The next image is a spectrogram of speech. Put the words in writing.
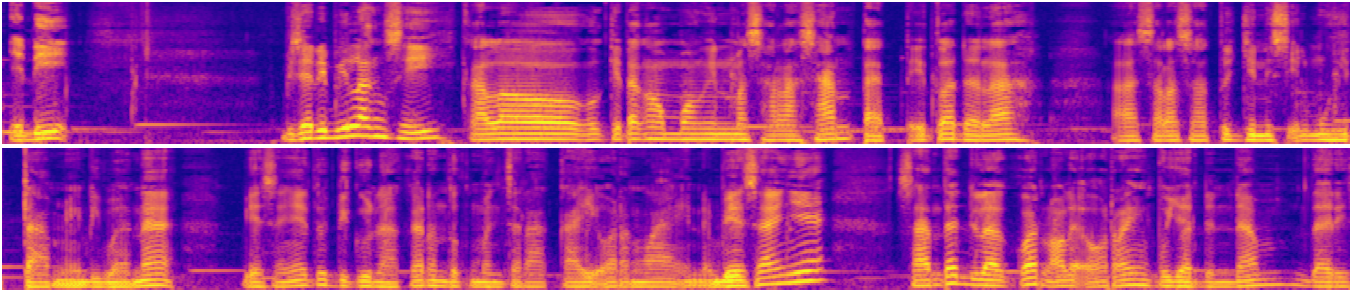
Jadi bisa dibilang sih kalau kita ngomongin masalah santet itu adalah uh, salah satu jenis ilmu hitam yang di mana biasanya itu digunakan untuk mencerakai orang lain. Biasanya santet dilakukan oleh orang yang punya dendam dari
